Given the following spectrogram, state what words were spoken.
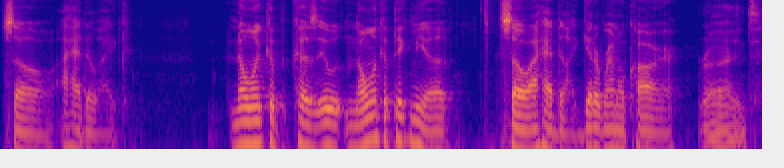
so I had to like, no one could because it was no one could pick me up, so I had to like get a rental car Right.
